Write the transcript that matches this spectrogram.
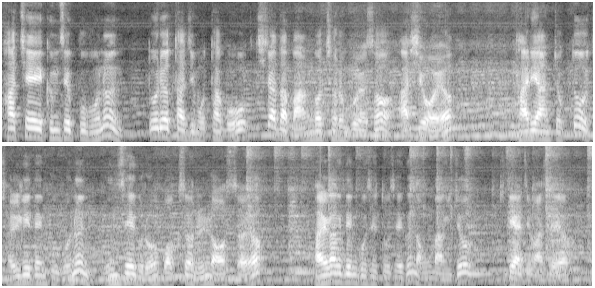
하체의 금색 부분은 또렷하지 못하고 칠하다 만 것처럼 보여서 아쉬워요. 다리 안쪽도 절개된 부분은 은색으로 먹선을 넣었어요. 발광된 곳의 도색은 엉망이죠. 기대하지 마세요.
